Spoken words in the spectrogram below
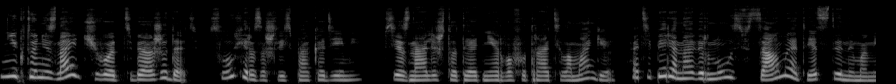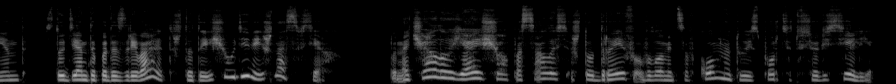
Никто не знает, чего от тебя ожидать. Слухи разошлись по академии. Все знали, что ты от нервов утратила магию, а теперь она вернулась в самый ответственный момент. Студенты подозревают, что ты еще удивишь нас всех. Поначалу я еще опасалась, что Дрейв вломится в комнату и испортит все веселье,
